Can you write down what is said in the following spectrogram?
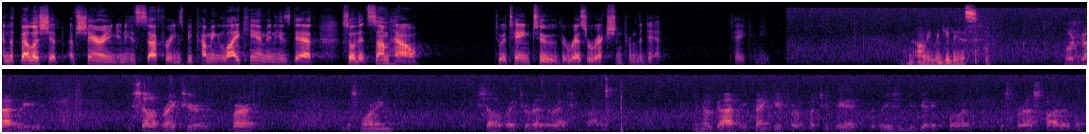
and the fellowship of sharing in his sufferings, becoming like him in his death, so that somehow to attain to the resurrection from the dead. Take and eat. And Ali, would you lead us? Lord God, we celebrate your birth this morning. We celebrate your resurrection, Father. We know, God, we thank you for what you did. The reason you did it for is for us, Father, that,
